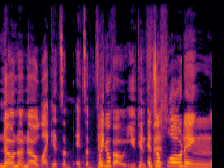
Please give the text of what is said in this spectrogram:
No, no, no. Like it's a it's a big like a- boat. You can. it's fit, a floating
